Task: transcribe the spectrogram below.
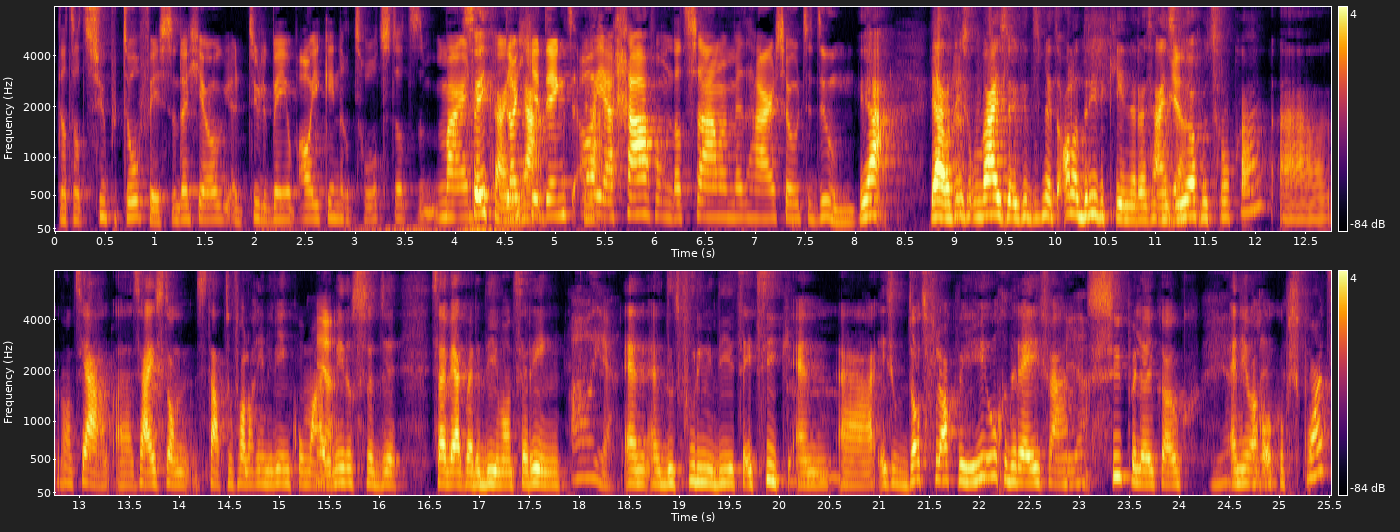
dat dat super tof is. En dat je ook, natuurlijk ben je op al je kinderen trots, dat, maar Zeker, dat ja. je denkt, oh Ja. ja. gaaf om dat samen met haar zo te doen. Ja. Ja, dat is onwijs leuk. Het is met alle drie de kinderen zijn ze Ja. heel erg betrokken. Eh, want ja, eh, zij is dan, staat toevallig in de winkel. Maar Ja. de middelste, de, zij werkt bij de Diamantse Ring. Oh ja. En eh, doet voeding en diëtetiek. En eh, is op dat vlak weer heel gedreven. Ah. Ja. Superleuk ook. En heel erg leuk. ook op sport.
